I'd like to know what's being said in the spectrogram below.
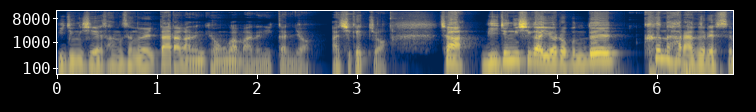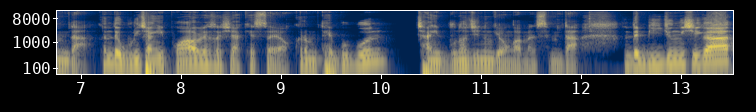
미증시의 상승을 따라가는 경우가 많으니까요. 아시겠죠? 자, 미증시가 여러분들 큰 하락을 했습니다. 근데 우리 장이 보합에서 시작했어요. 그럼 대부분 장이 무너지는 경우가 많습니다. 근데 미증시가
